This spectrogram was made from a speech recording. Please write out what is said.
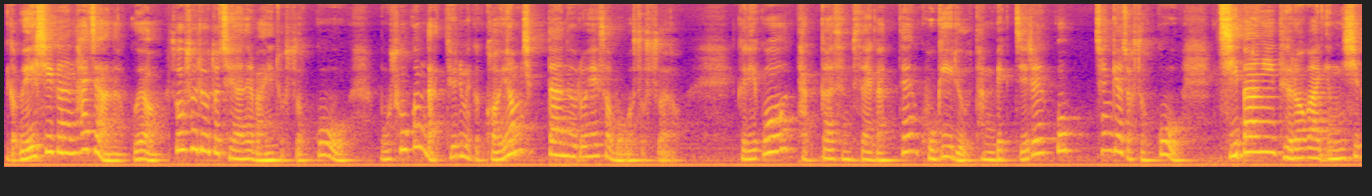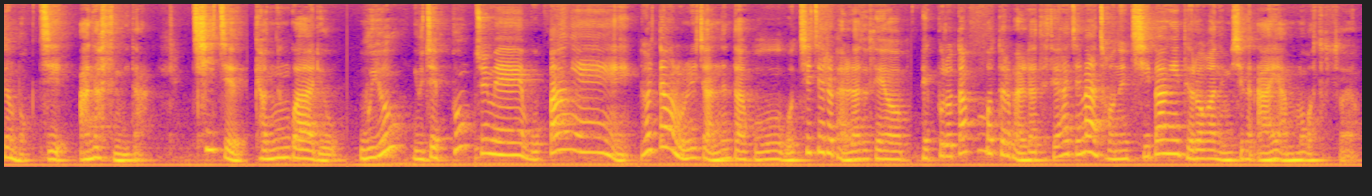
그러니까 외식은 하지 않았고요. 소스류도 제한을 많이 뒀었고 뭐 소금, 나트륨 그러니까 거염 식단으로 해서 먹었었어요. 그리고 닭가슴살 같은 고기류, 단백질을 꼭 챙겨줬었고 지방이 들어간 음식은 먹지 않았습니다. 치즈, 견과류, 우유, 유제품? 요즘에 뭐 빵에 혈당을 올리지 않는다고 뭐 치즈를 발라주세요. 100% 땅콩버터를 발라주세요. 하지만 저는 지방이 들어간 음식은 아예 안 먹었었어요.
